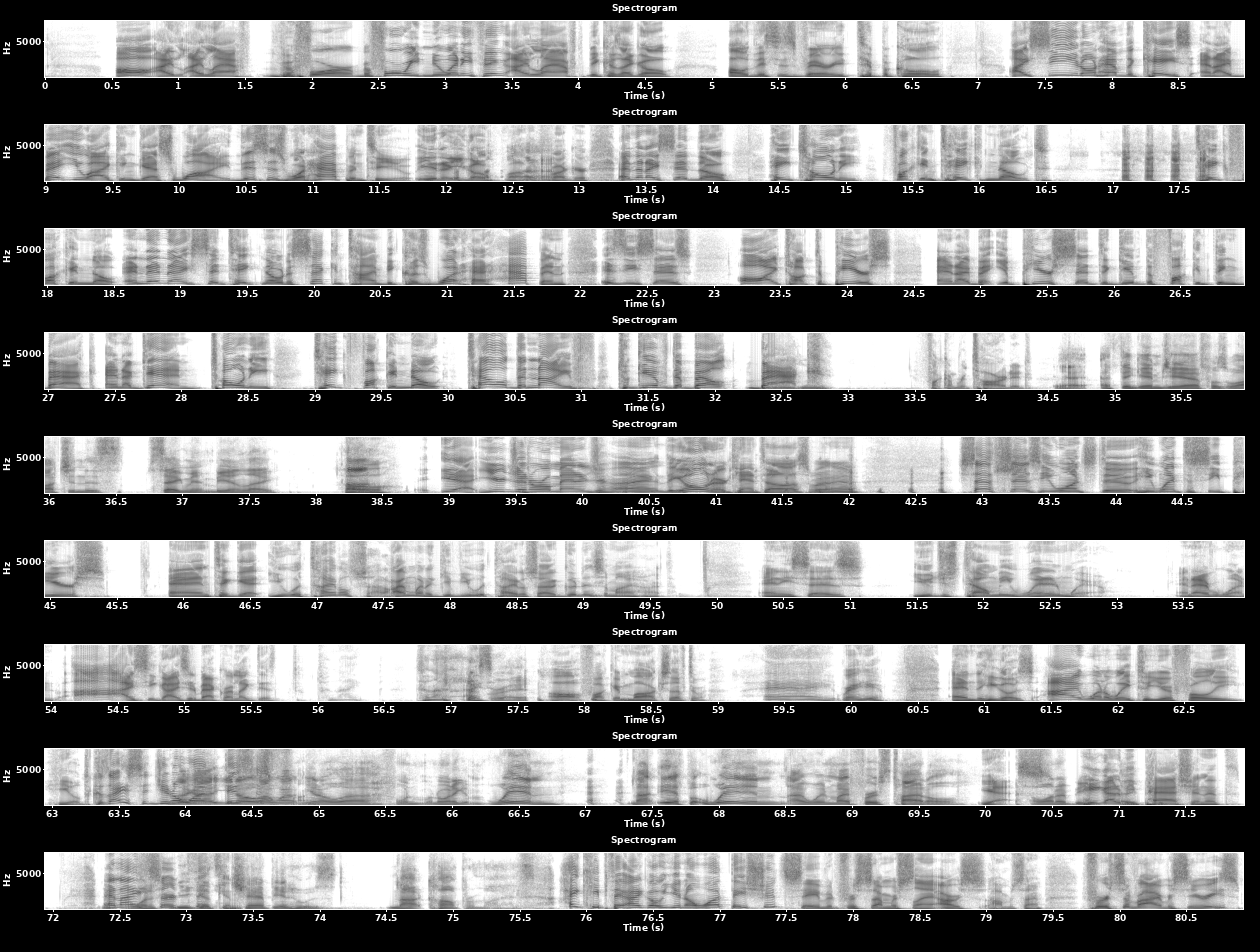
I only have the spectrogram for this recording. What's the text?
"Oh, I I laughed before before we knew anything. I laughed because I go, oh, this is very typical." I see you don't have the case, and I bet you I can guess why. This is what happened to you. You know, you go, motherfucker. And then I said, though, hey, Tony, fucking take note. take fucking note. And then I said, take note a second time because what had happened is he says, oh, I talked to Pearce, and I bet you Pearce said to give the fucking thing back. And again, Tony, take fucking note. Tell the knife to give the belt back. Mm-hmm. Fucking retarded. Yeah. I think MJF was watching this segment being like, Oh, yeah, you're general manager. Right, the owner can't tell us. But, uh, Seth says he wants to. He went to see Pearce and to get you a title shot. I'm going to give you a title shot. A goodness in my heart. And he says, "You just tell me when and where." And everyone, ah, I see guys in the background like this tonight. Tonight, I said, right. Oh, fucking Mark's left him. Hey, right here. And he goes, I want to wait till you're fully healed. Because I said, you know Like, what? uh, you This know, I want, fun. you know, uh, when, when I get when, not if, but when I win my first title, Yes. I wanna be He got to be passionate. And I, want it to start be against a thinking, champion who is not compromised. I keep thinking, I go, you know what? They should save it for SummerSlam or SummerSlam for Survivor Series.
